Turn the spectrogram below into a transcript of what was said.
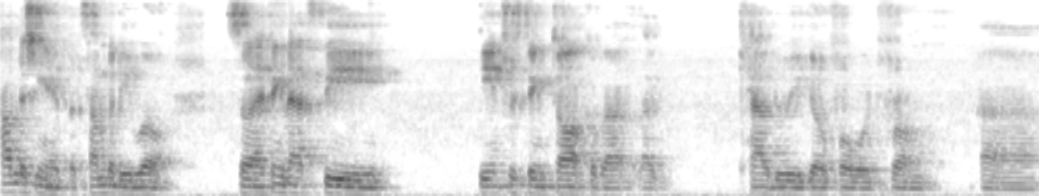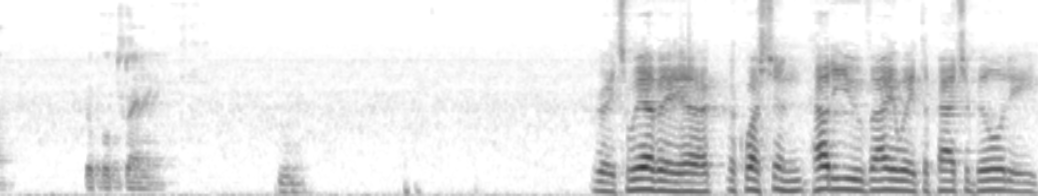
publishing it, but somebody will. So I think that's the the interesting talk about like how do we go forward from uh, Ripple 20. Great. So we have a, uh, a question. How do you evaluate the patchability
